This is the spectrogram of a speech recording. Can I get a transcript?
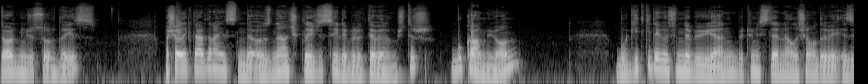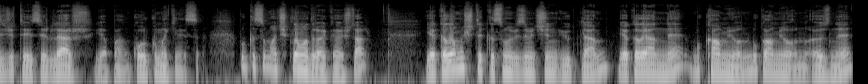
Dördüncü sorudayız. Aşağıdakilerden hangisinde özne açıklayıcısı ile birlikte verilmiştir? Bu kamyon bu gitgide gözünde büyüyen, bütün hislerine alışamadığı ve ezici tesirler yapan korku makinesi. Bu kısım açıklamadır arkadaşlar. Yakalamıştı kısmı bizim için yüklem. Yakalayan ne? Bu kamyon. Bu kamyon özne.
